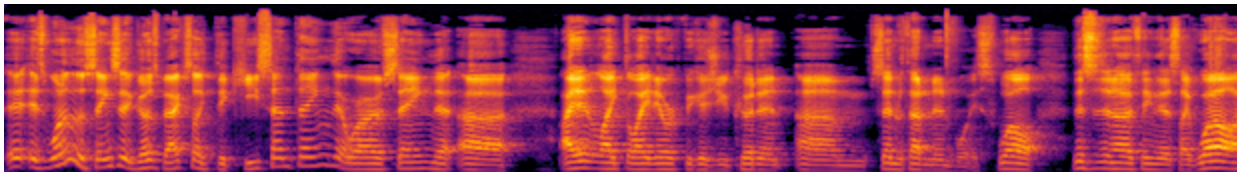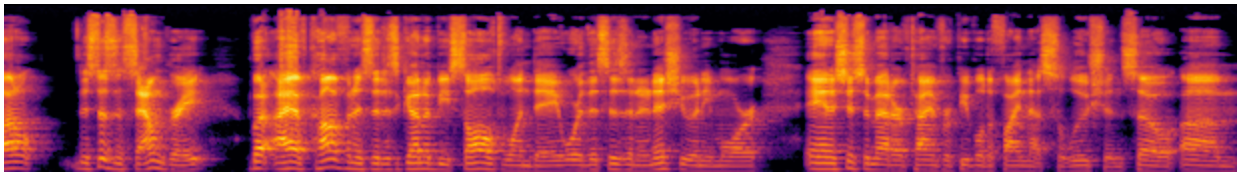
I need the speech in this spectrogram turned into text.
it's one of those things that goes back to like the key send thing that where I was saying that uh, I didn't like the Light Network because you couldn't um, send without an invoice. Well, this is another thing that's like, well, I don't. This doesn't sound great, but I have confidence that it's going to be solved one day where this isn't an issue anymore, and it's just a matter of time for people to find that solution. So, um,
